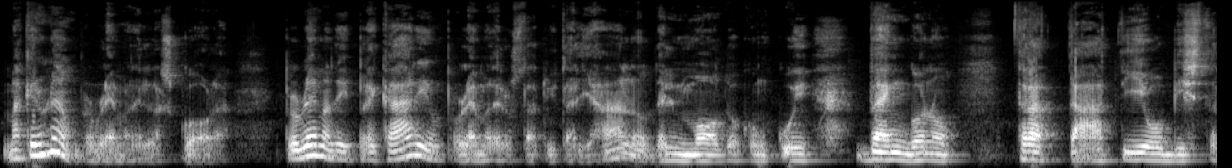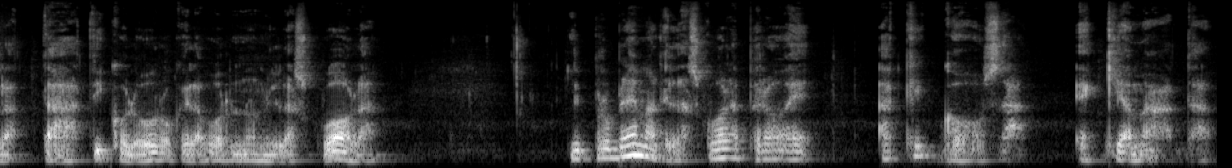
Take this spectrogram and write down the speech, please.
ma che non è un problema della scuola. Il problema dei precari è un problema dello Stato italiano, del modo con cui vengono trattati o bistrattati coloro che lavorano nella scuola. Il problema della scuola però è a che cosa è chiamata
